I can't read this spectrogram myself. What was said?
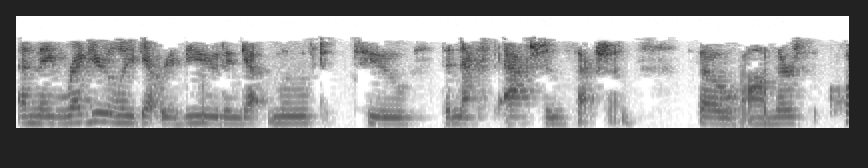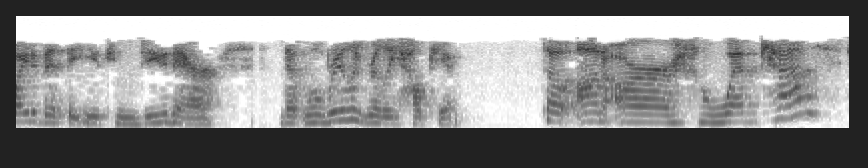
and they regularly get reviewed and get moved to the next action section. So um, there's quite a bit that you can do there that will really, really help you. So on our webcast,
